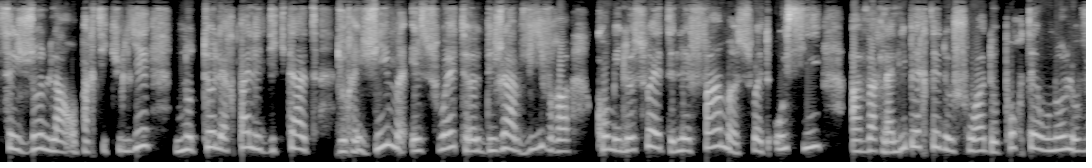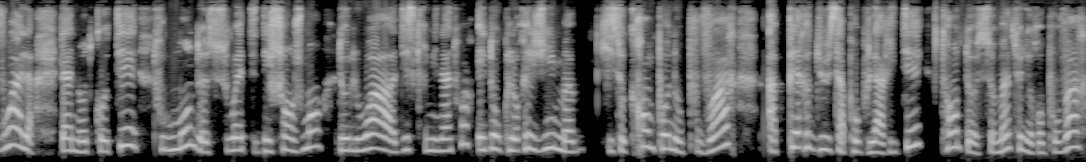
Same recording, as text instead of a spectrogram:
ces jeunes-là en particulier ne tolèrent pas les dictates du régime et souhaitent déjà vivre comme ils le souhaitent. Femmes souhaitent aussi avoir la liberté de choix de porter ou non le voile. D'un autre côté, tout le monde souhaite des changements de lois discriminatoires. Et donc le régime qui se cramponne au pouvoir a perdu sa popularité, tente de se maintenir au pouvoir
